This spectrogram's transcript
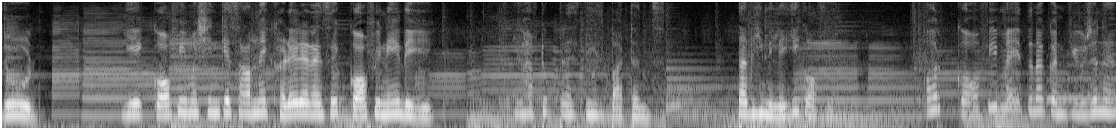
डूड ये कॉफ़ी मशीन के सामने खड़े रहने से कॉफ़ी नहीं देगी। You have to press these buttons तभी मिलेगी कॉफ़ी और कॉफ़ी में इतना कंफ्यूजन है?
